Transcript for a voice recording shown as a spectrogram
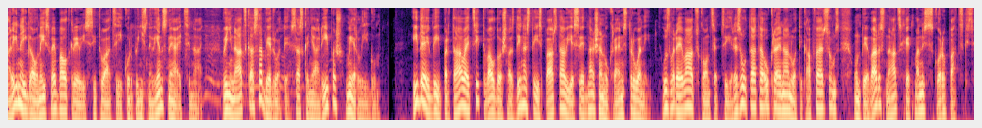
arī ne Igaunijas vai Baltkrievijas situācija, kur viņus neviens neaicināja. Viņi nāca kā sabiedrotie saskaņā ar īpašu mierlīgumu. Ideja bija par tā vai citu valdošās dinastijas pārstāvju iesēdināšanu Ukraiņas tronī. Uzvarēja vācu koncepcija, rezultātā Ukrainā notika apvērsums un pie varas nāca Hetmanis Skoropatskis.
